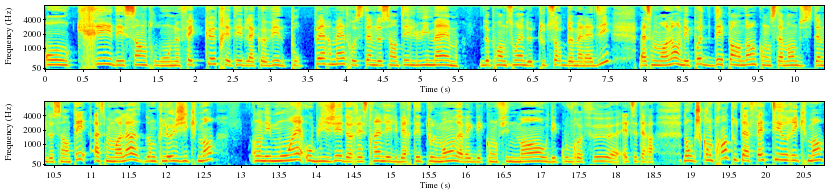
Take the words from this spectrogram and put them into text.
on crée des centres où on ne fait que traiter de la COVID pour permettre au système de santé lui-même de prendre soin de toutes sortes de maladies, ben à ce moment-là, on n'est pas dépendant constamment du système de santé. À ce moment-là, donc logiquement, on est moins obligé de restreindre les libertés de tout le monde avec des confinements ou des couvre-feux, euh, etc. Donc, je comprends tout à fait théoriquement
